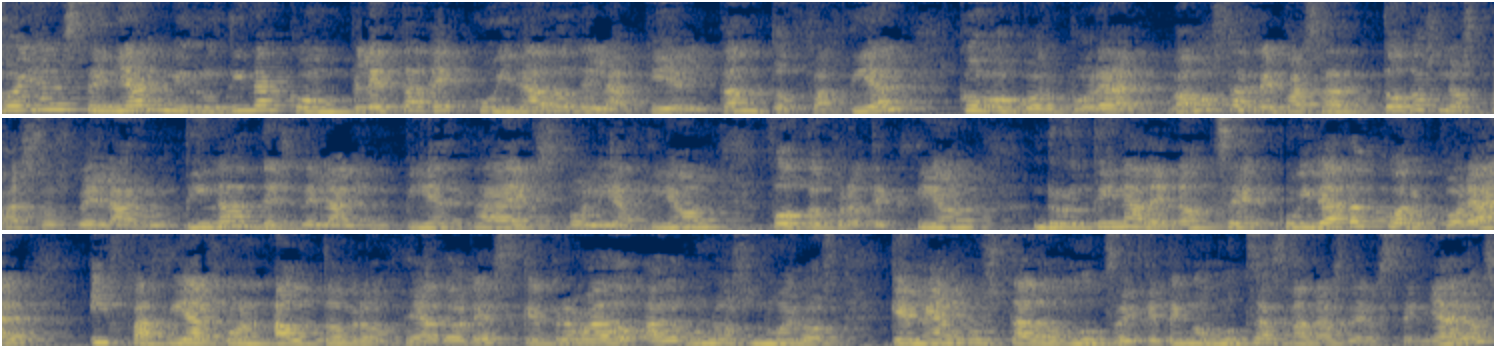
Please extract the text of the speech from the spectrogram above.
voy a enseñar mi rutina completa de cuidado de la piel, tanto facial como corporal. Vamos a repasar todos los pasos de la rutina, desde la limpieza, exfoliación, fotoprotección, rutina de noche, cuidado corporal y facial con autobronceadores, que he probado algunos nuevos que me han gustado mucho y que tengo muchas ganas de enseñaros.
